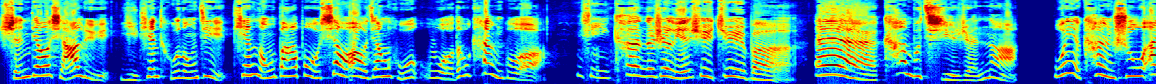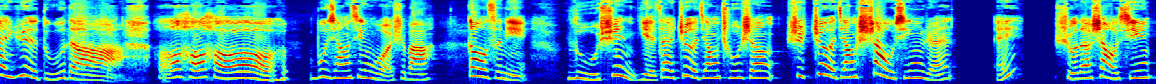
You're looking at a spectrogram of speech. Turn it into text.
神雕侠侣》《倚天屠龙记》《天龙八部》《笑傲江湖》，我都看过。你看的是连续剧吧？哎，看不起人呐！我也看书，爱阅读的。好，好，好，不相信我是吧？告诉你，鲁迅也在浙江出生，是浙江绍兴人。哎，说到绍兴，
